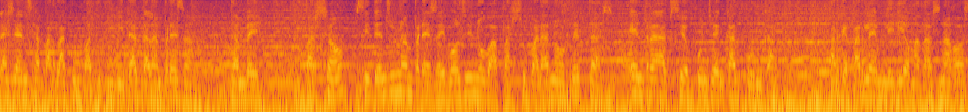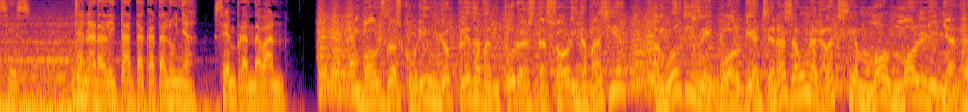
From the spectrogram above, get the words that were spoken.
l'agència per la competitivitat de l'empresa, també. Per això, si tens una empresa i vols innovar per superar nous reptes, entra a acció.gencat.cat, perquè parlem l'idioma dels negocis. Generalitat de Catalunya, sempre endavant. Vols descobrir un lloc ple d'aventures, de sol i de màgia? En Walt Disney World viatjaràs a una galàxia molt, molt llunyana.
